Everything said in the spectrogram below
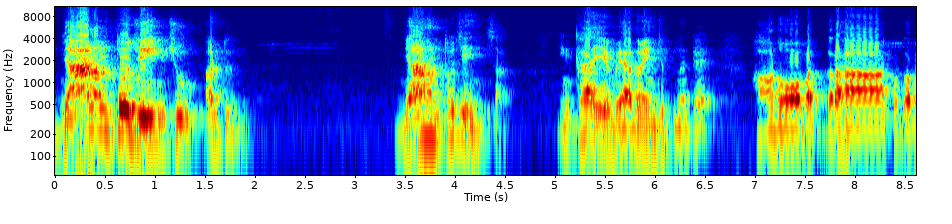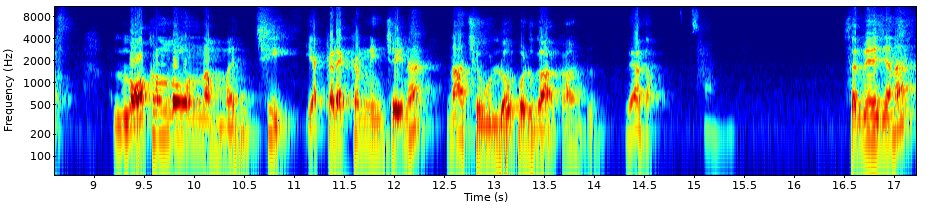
జ్ఞానంతో జయించు అంటుంది. జ్ఞానంతో జయించాలి. ఇంకా ఏ వేదం ఏం చెప్తుందంటే హానోభద్ర కృత లోకంలో ఉన్న మంచి ఎక్కడెక్కడి నుంచైనా నా చెవుల్లో పొడుగాక అంటుంది వేదం. సర్వేజన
